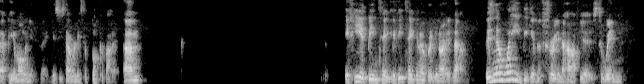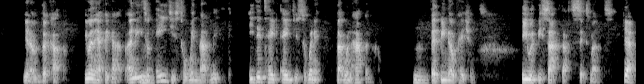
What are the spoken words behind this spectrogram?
uh, Peter Molyneux thing is he's now released a book about it. Um, if he had been take, if he'd taken over at United now, there's no way he'd be given three and a half years to win, you know, the cup. He won the FA Cup, and he Hmm. took ages to win that league. He did take ages to win it. That wouldn't happen. hmm. There'd be no patience. He would be sacked after six months Yeah,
